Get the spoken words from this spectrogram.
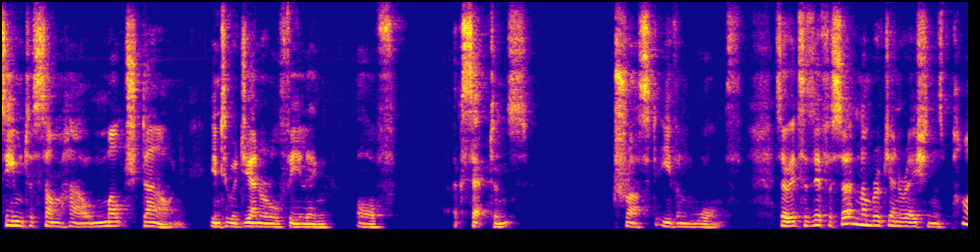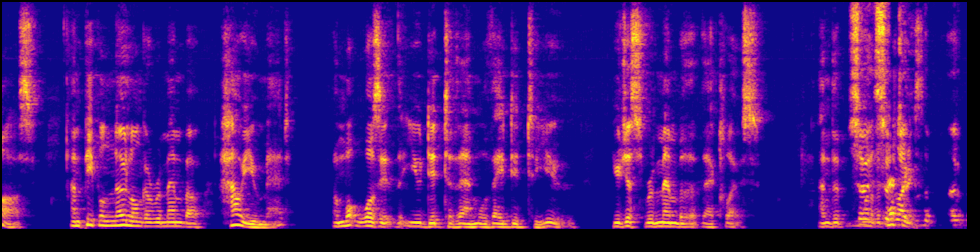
seem to somehow mulch down into a general feeling of acceptance, trust, even warmth. So it's as if a certain number of generations pass and people no longer remember how you met and what was it that you did to them or they did to you. You just remember that they're close. And the, so sort of like the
